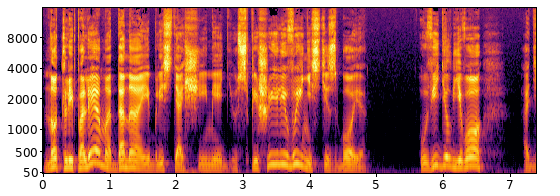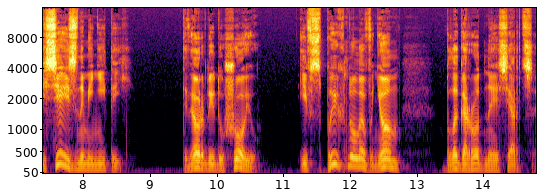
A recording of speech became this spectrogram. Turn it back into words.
Но Тлиполема, Данаи, блестящие медью, спешили вынести с боя увидел его Одиссей знаменитый, твердой душою, и вспыхнуло в нем благородное сердце.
